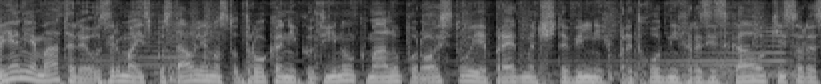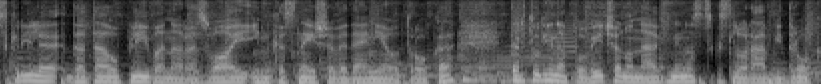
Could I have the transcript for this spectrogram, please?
Kajenje matere oziroma izpostavljenost otroka nikotinu k malu po rojstvu je predmet številnih predhodnih raziskav, ki so razkrile, da ta vpliva na razvoj in kasnejše vedenje otroka, ter tudi na povečano nagnjenost k zlorabi drog.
